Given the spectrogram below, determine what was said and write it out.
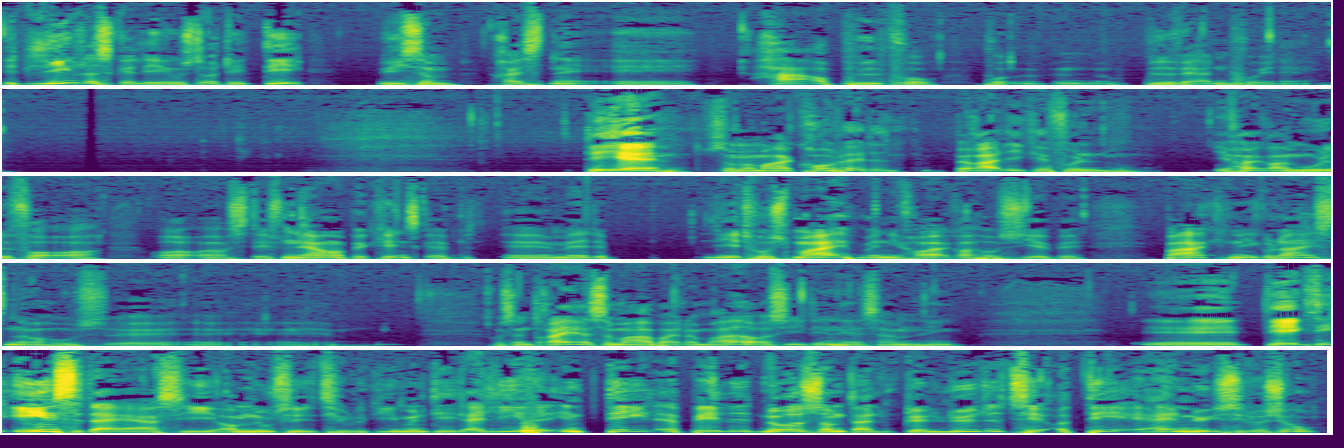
et liv, der skal leves, og det er det, vi som kristne øh, har at byde, på, på, øh, byde verden på i dag. Det her, som er meget kortfattet, berettigt kan få i høj grad mulighed for at, at, at stifte nærmere bekendtskab øh, med det. Lidt hos mig, men i høj grad hos Jeppe Bak Nikolajsen og hos, øh, øh, hos Andreas, som arbejder meget også i den her sammenhæng. Øh, det er ikke det eneste, der er at sige om nutidig teologi, men det er alligevel en del af billedet, noget som der bliver lyttet til, og det er en ny situation.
